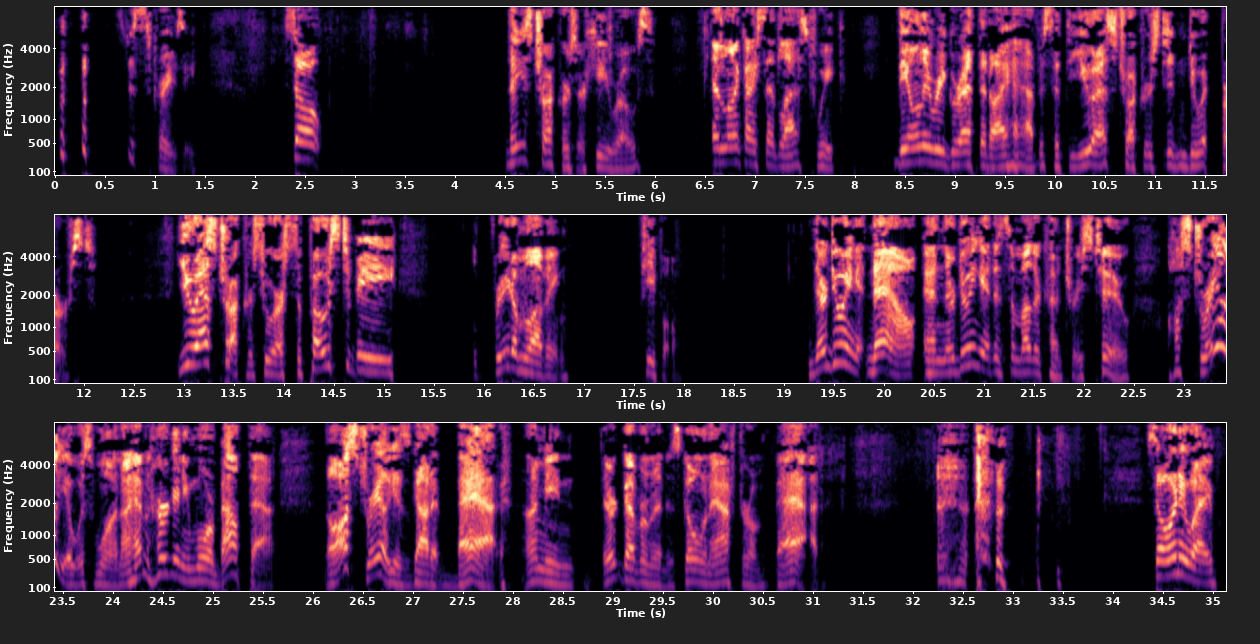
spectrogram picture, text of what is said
it's just crazy. So, these truckers are heroes. And like I said last week, the only regret that I have is that the U.S. truckers didn't do it first. U.S. truckers who are supposed to be freedom loving people. They're doing it now and they're doing it in some other countries too. Australia was one. I haven't heard any more about that. Australia's got it bad. I mean, their government is going after them bad. so anyway,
